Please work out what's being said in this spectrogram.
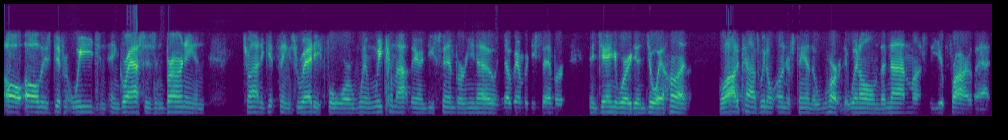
all all these different weeds and, and grasses and burning and trying to get things ready for when we come out there in December, you know, November, December, and January to enjoy a hunt. A lot of times we don't understand the work that went on the nine months the year prior to that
